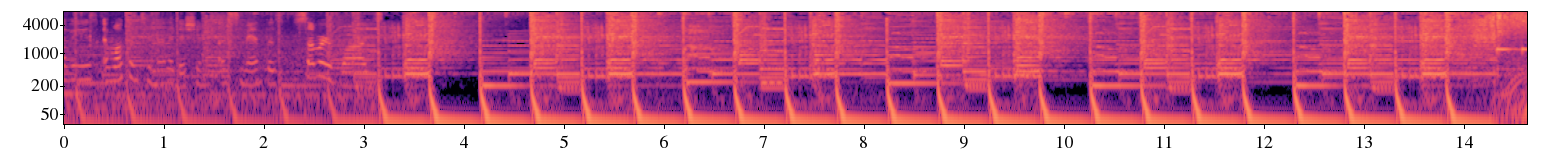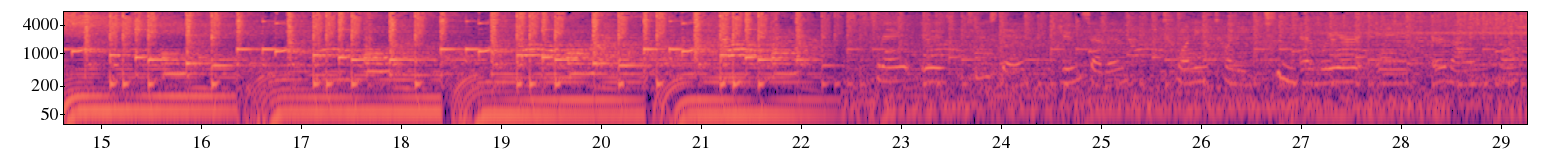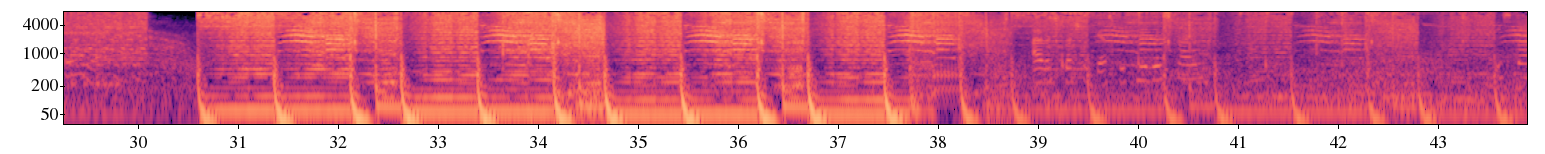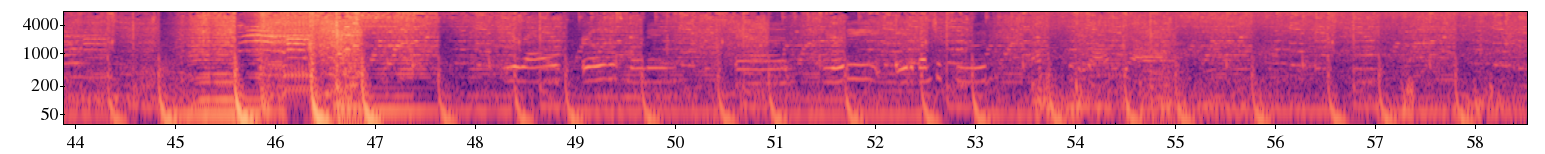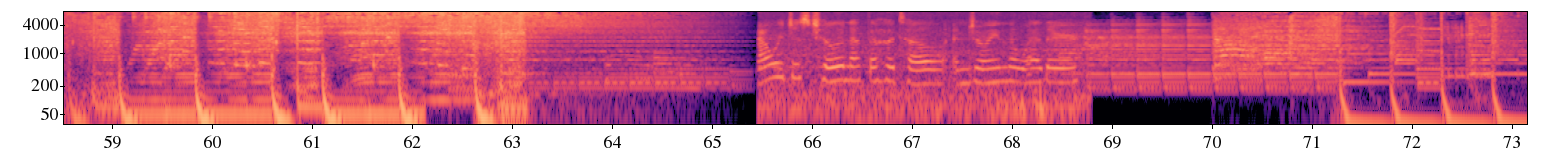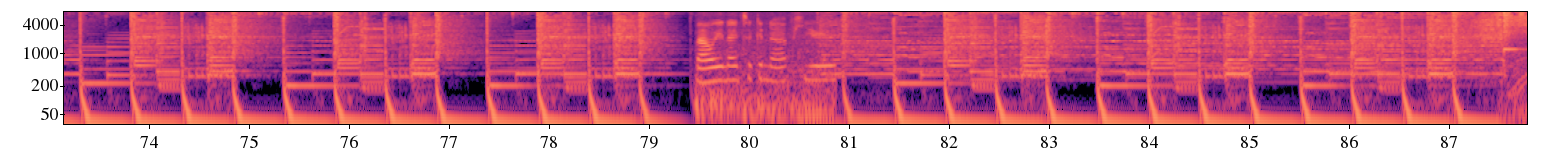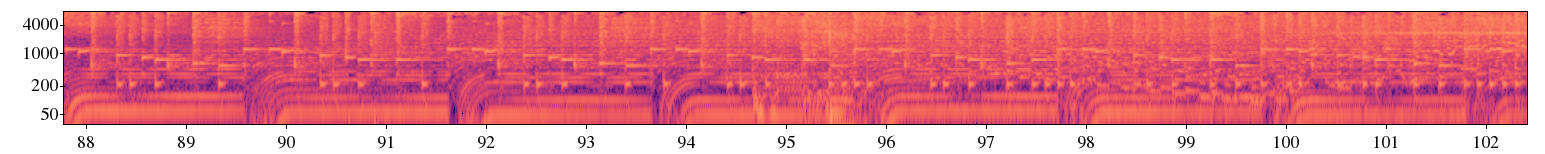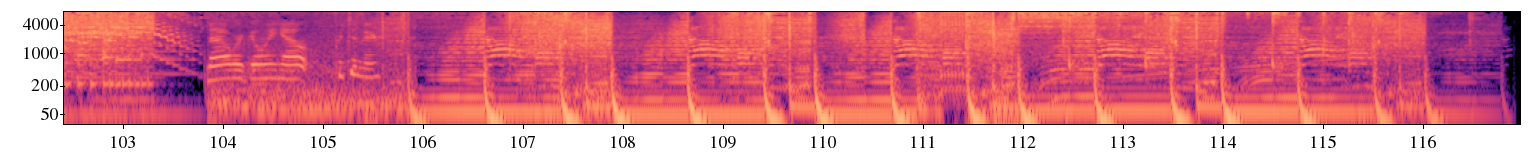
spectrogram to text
lovies, and welcome to another edition of Samantha's Summer Vlogs. Today is Tuesday, June 7th, 2022, and we're in Irvine, California. This morning and we already ate a bunch of food. Now we're just chilling at the hotel, enjoying the weather. Maui and I took a nap here. Now we're going out for dinner.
